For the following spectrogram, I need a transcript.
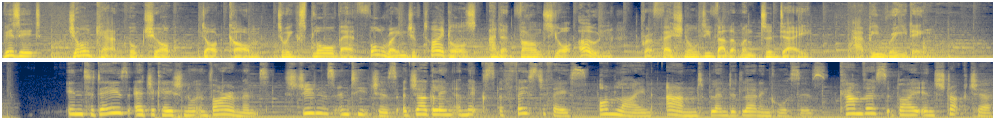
Visit johncattbookshop.com to explore their full range of titles and advance your own professional development today. Happy reading. In today's educational environment, students and teachers are juggling a mix of face to face, online, and blended learning courses. Canvas by Instructure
